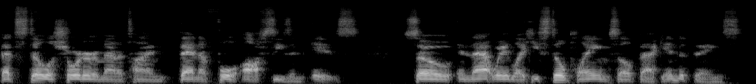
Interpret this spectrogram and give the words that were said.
That's still a shorter amount of time than a full off season is. So in that way, like he's still playing himself back into things.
